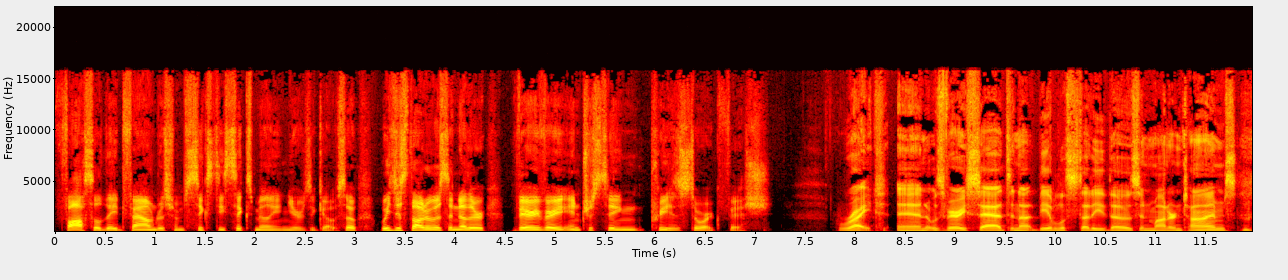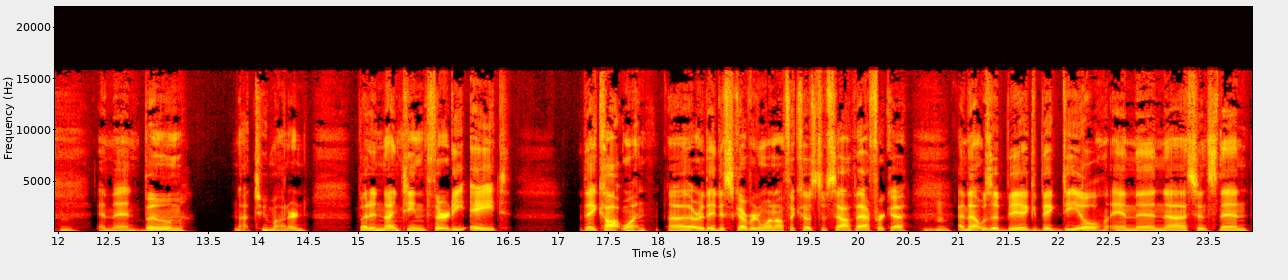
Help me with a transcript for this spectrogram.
fossil they'd found was from 66 million years ago. So we just thought it was another very, very interesting prehistoric fish. Right. And it was very sad to not be able to study those in modern times. Mm-hmm. And then, boom, not too modern, but in 1938, they caught one uh, or they discovered one off the coast of South Africa. Mm-hmm. And that was a big, big deal. And then uh, since then,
